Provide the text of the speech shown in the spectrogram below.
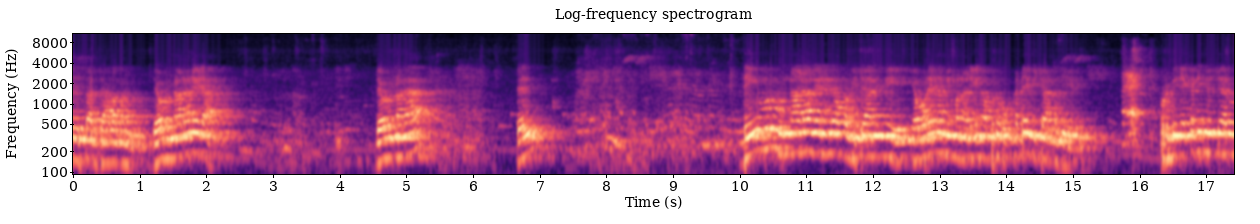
చేస్తారు చాలా మంది దేవుడు ఉన్నారా లేడా దేవుడు ఉన్నారా ఏది? దేవుడు ఉన్నాడా లేదనే ఒక విచారణకి ఎవరైనా మిమ్మల్ని అడిగినప్పుడు ఒక్కటే విచారణ చేయండి. ఇప్పుడు మీరు ఎక్కడి నుంచి వచ్చారు?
